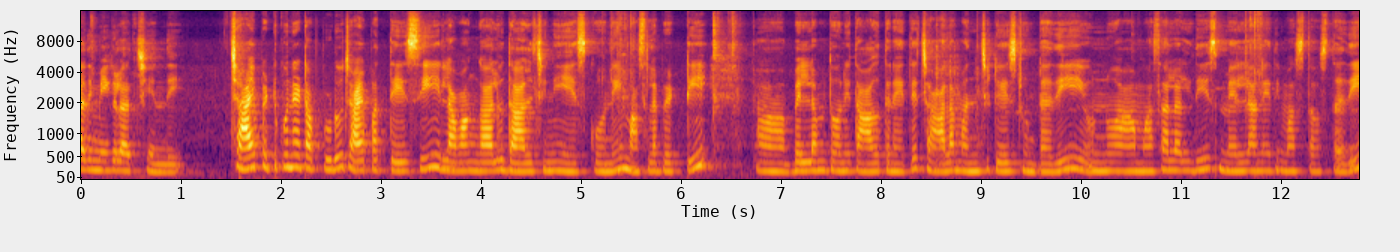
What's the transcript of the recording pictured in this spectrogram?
అది మిగిలి వచ్చింది చాయ్ పెట్టుకునేటప్పుడు చాయ్ పత్తి వేసి లవంగాలు దాల్చిని వేసుకొని మసలబెట్టి బెల్లంతో తాగుతనైతే చాలా మంచి టేస్ట్ ఉంటుంది. ఆ మసాలాలది స్మెల్ అనేది మస్తు వస్తుంది.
